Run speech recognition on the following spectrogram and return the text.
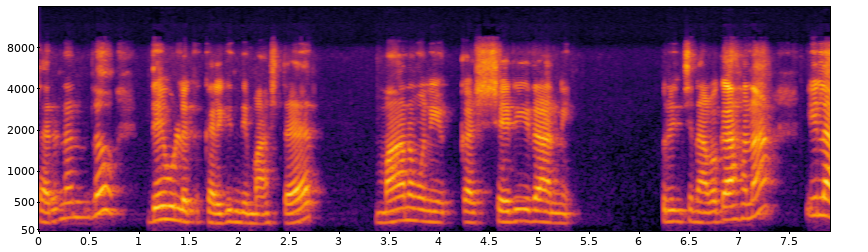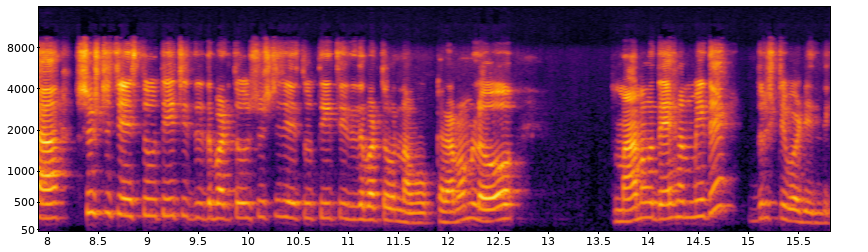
తరుణంలో దేవుళ్ళకు కలిగింది మాస్టర్. మానవుని యొక్క శరీరాన్ని గురించిన అవగాహన ఇలా సృష్టి చేస్తూ తీర్చిదిద్దబడుతూ సృష్టి చేస్తూ తీర్చిదిద్దబడుతూ ఉన్న ఓ క్రమంలో మానవ దేహం మీదే దృష్టి పడింది.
